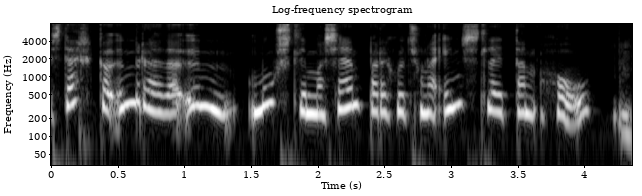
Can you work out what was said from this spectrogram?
sterka umræða um múslima sem bara eitthvað svona einsleitan hóp mm.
